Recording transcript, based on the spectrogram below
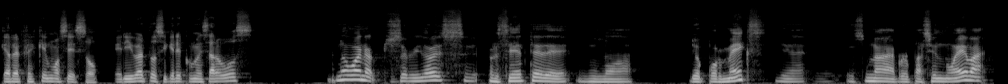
que refresquemos eso. Heriberto, si querés comenzar vos. No, bueno, su servidor es eh, presidente de la Yopormex, es una agrupación nueva.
